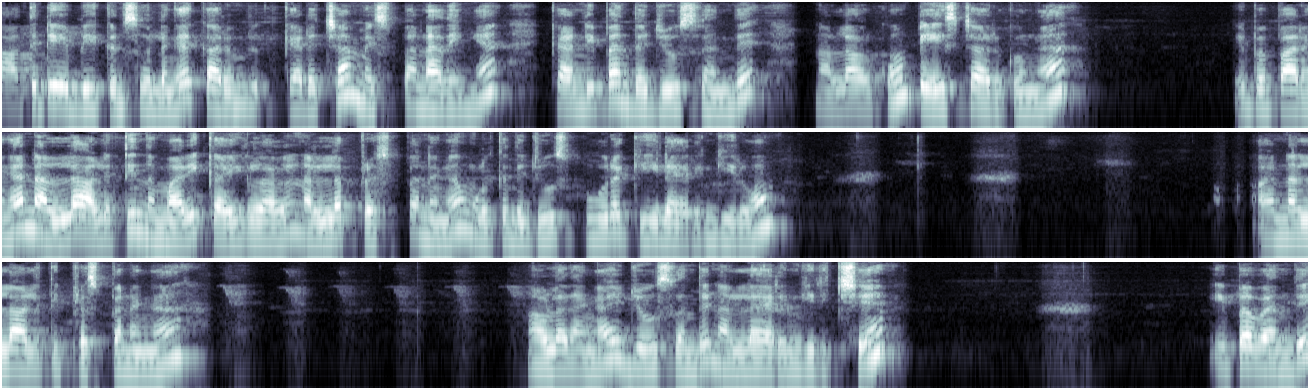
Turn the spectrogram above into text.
பார்த்துட்டு எப்படி இருக்குன்னு சொல்லுங்கள் கரும்பு கிடைச்சா மிஸ் பண்ணாதீங்க. கண்டிப்பாக இந்த ஜூஸ் வந்து நல்லாயிருக்கும் டேஸ்ட்டாக இருக்குங்க. இப்போ பாருங்கள் நல்லா அழுத்தி இந்த மாதிரி கைகளால் நல்லா ப்ரெஸ் பண்ணுங்கள் உங்களுக்கு இந்த ஜூஸ் பூரா கீழே இறங்கிரும். நல்லா அழுத்தி ப்ரெஸ் பண்ணுங்கள் அவ்வளோதாங்க ஜூஸ் வந்து நல்லா இறங்கிருச்சு. இப்போ வந்து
